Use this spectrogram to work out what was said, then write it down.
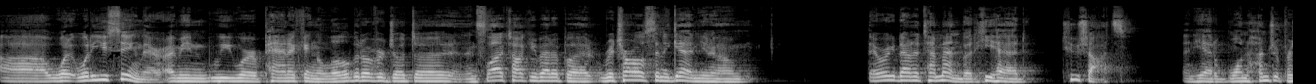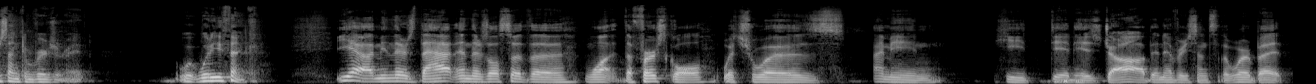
Uh, what what are you seeing there? I mean, we were panicking a little bit over Jota and Slack talking about it, but Richarlison again, you know, they were down to ten men, but he had two shots and he had one hundred percent conversion rate. What, what do you think? Yeah, I mean, there's that, and there's also the one, the first goal, which was, I mean, he did his job in every sense of the word, but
